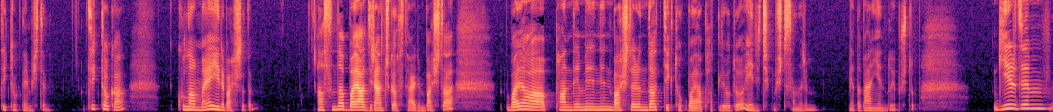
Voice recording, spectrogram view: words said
TikTok demiştim. TikTok'a kullanmaya yeni başladım. Aslında bayağı direnç gösterdim başta. Bayağı pandeminin başlarında TikTok bayağı patlıyordu. Yeni çıkmıştı sanırım. Ya da ben yeni duymuştum girdim,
